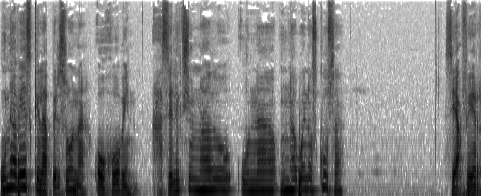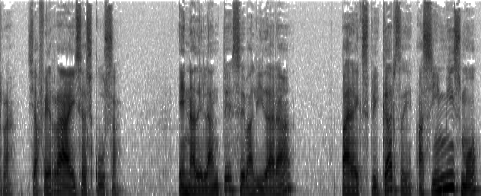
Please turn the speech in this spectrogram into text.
una vez que la persona o joven ha seleccionado una, una buena excusa, se aferra, se aferra a esa excusa. En adelante se validará para explicarse a sí mismo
